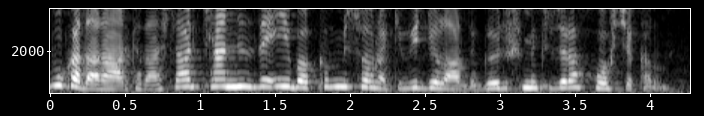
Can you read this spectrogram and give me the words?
Bu kadar arkadaşlar. Kendinize iyi bakın. Bir sonraki videolarda görüşmek üzere. Hoşçakalın.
